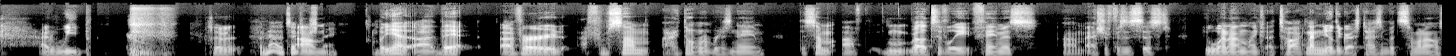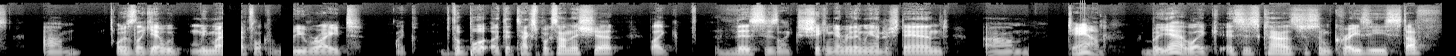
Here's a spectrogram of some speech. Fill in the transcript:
I'd weep. so But no, it's Um, interesting. but yeah, uh, they I've heard from some I don't remember his name. There's some uh, relatively famous um, astrophysicist who went on like a talk, not Neil deGrasse Tyson, but someone else. Um, was like, yeah, we we might have to like rewrite like the book, like the textbooks on this shit. Like this is like shaking everything we understand. Um, Damn. But yeah, like it's just kind of just some crazy stuff,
